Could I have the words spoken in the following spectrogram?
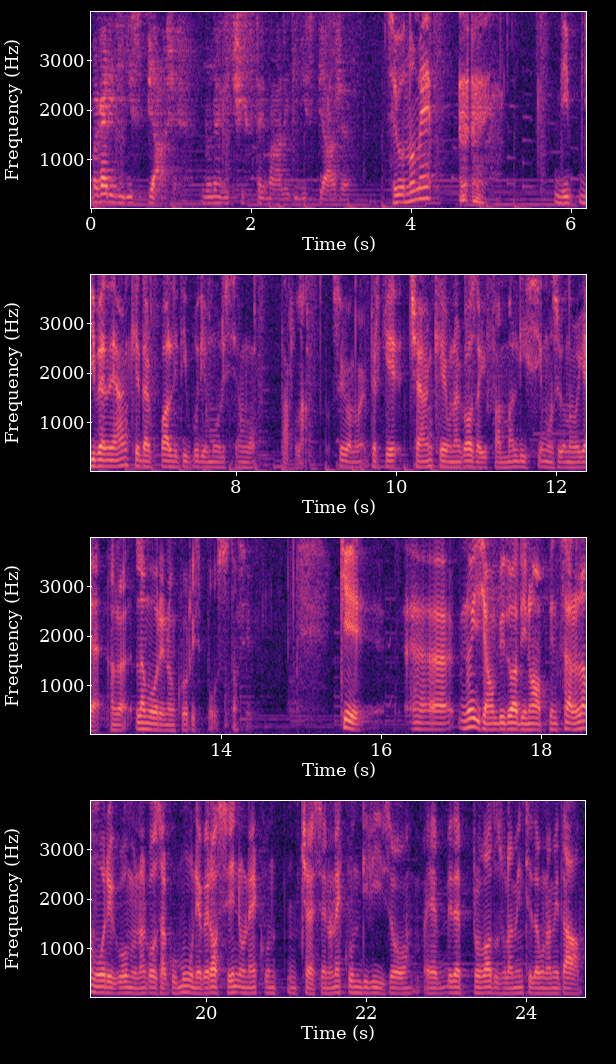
magari ti dispiace, non è che ci stai male, ti dispiace. Secondo me di- dipende anche da quale tipo di amore stiamo parlando. Secondo me, perché c'è anche una cosa che fa malissimo, secondo me, che è allora, l'amore non corrisposto. Sì. Che eh, noi siamo abituati no, a pensare all'amore come una cosa comune, però se non è, con- cioè, se non è condiviso ed è provato solamente da una metà,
